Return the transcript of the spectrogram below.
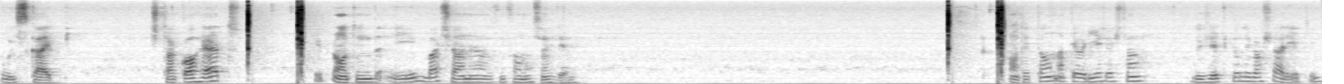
O Skype está correto. E pronto, e baixar né, as informações dele. Pronto, então na teoria já está do jeito que eu gostaria que,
